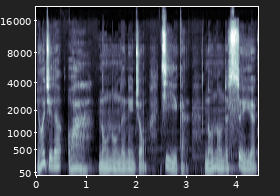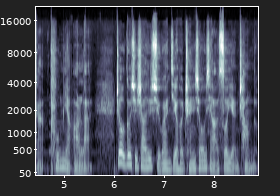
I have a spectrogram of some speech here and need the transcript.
你会觉得哇，浓浓的那种记忆感，浓浓的岁月感扑面而来。这首歌曲是由许冠杰和陈修霞所演唱的。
